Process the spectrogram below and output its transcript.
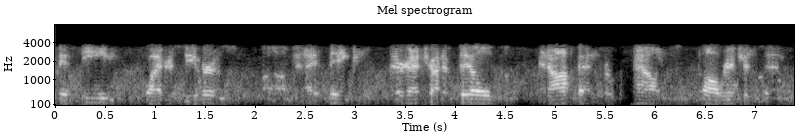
15 wide receivers, um, and I think they're going to try to build an offense around Paul Richardson.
